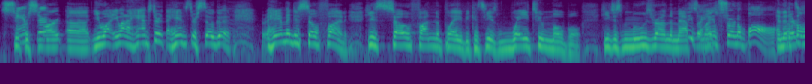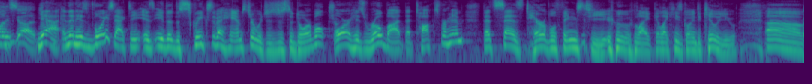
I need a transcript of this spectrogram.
super Hamster? smart, uh, you want you want a hamster? The hamster's so good. Hammond is so fun. He's so fun to play because he is way too mobile. He just moves around the map He's so a much. hamster in a ball. And then That's all everyone's he's got. yeah, and then his voice acting is either the squeaks of a hamster, which is just adorable, or his robot that talks for him that says terrible things to you, like like he's going to kill you. Um,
